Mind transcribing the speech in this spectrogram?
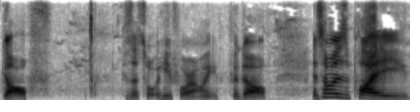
golf, because that's what we're here for, aren't we? For golf and someone to play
